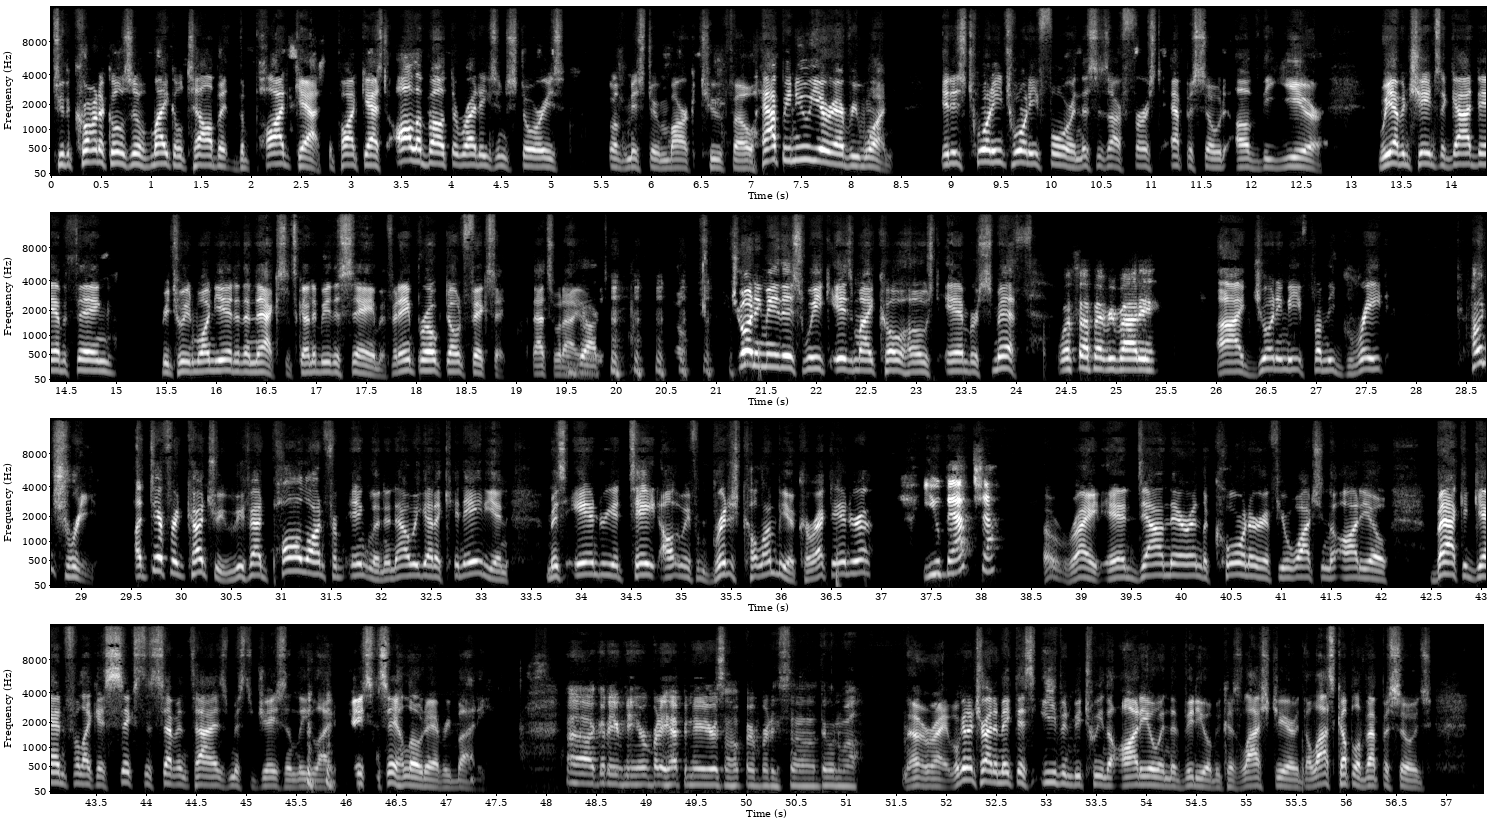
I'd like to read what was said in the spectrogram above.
to the Chronicles of Michael Talbot, the podcast, the podcast all about the writings and stories of Mr. Mark Tufo. Happy New Year, everyone. It is 2024, and this is our first episode of the year. We haven't changed the goddamn thing between one year to the next. It's going to be the same. If it ain't broke, don't fix it. That's what I always So, Joining me this week is my co-host Amber Smith. What's up, everybody? Uh, joining me from the great country, a different country. We've had Paul on from England, and now we got a Canadian, Miss Andrea Tait, all the way from British Columbia. Correct, Andrea? You betcha. All right. And down there in the corner, if you're watching the audio, back again for like a six to seven times, Mr. Jason Leighliter. Jason, say hello to everybody. Uh, good evening, everybody. Happy New Year's. I hope everybody's uh, doing well. All right. We're going to try to make this even between the audio and the video because last year, the last couple of episodes,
